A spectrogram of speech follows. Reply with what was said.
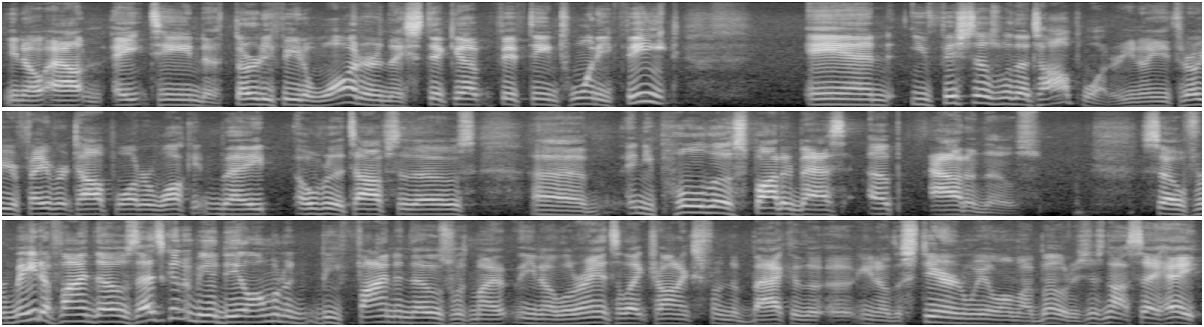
you know, out in 18 to 30 feet of water and they stick up 15, 20 feet and you fish those with a top water. You know, you throw your favorite top water walking bait over the tops of those, uh, and you pull those spotted bass up out of those. So for me to find those, that's going to be a deal. I'm going to be finding those with my, you know, Lowrance electronics from the back of the, uh, you know, the steering wheel on my boat. It's just not say, hey,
